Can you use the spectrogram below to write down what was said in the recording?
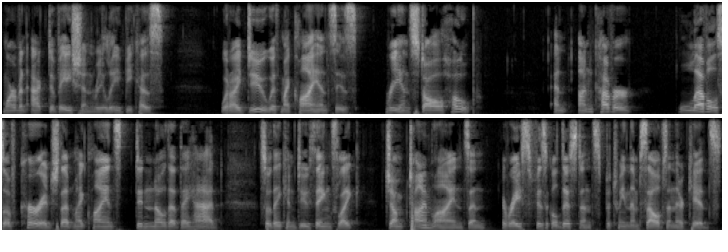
more of an activation, really, because what I do with my clients is reinstall hope and uncover levels of courage that my clients didn't know that they had. So they can do things like jump timelines and erase physical distance between themselves and their kids,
